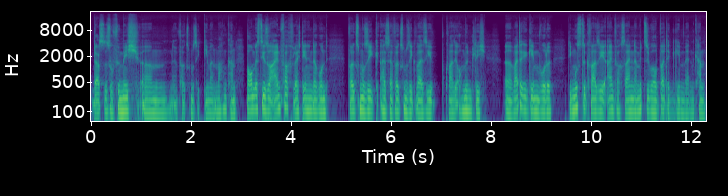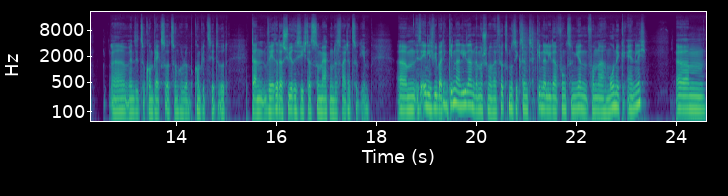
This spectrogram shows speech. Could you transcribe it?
das ist so für mich ähm, eine Volksmusik, die man machen kann. Warum ist die so einfach? Vielleicht den Hintergrund, Volksmusik heißt ja Volksmusik, weil sie quasi auch mündlich äh, weitergegeben wurde. Die musste quasi einfach sein, damit sie überhaupt weitergegeben werden kann. Äh, wenn sie zu komplex oder zu kompliziert wird, dann wäre das schwierig, sich das zu merken und das weiterzugeben. Ähm, ist ähnlich wie bei den Kinderliedern, wenn wir schon mal bei Volksmusik sind. Kinderlieder funktionieren von der Harmonik ähnlich. Ähm,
